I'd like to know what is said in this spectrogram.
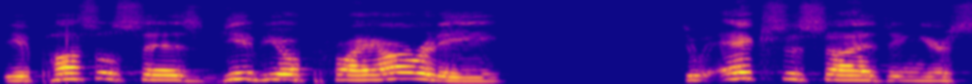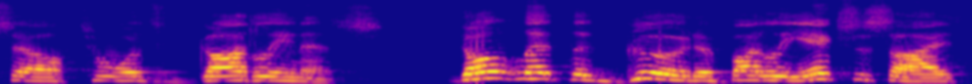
the apostle says, give your priority to exercising yourself towards godliness. Don't let the good of bodily exercise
